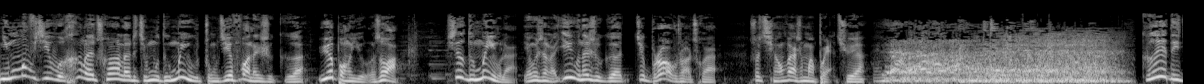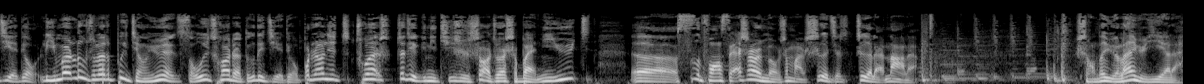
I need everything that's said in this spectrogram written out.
你莫不信我后来传下来的节目都没有中间放那首歌，原本有了是吧？现在都没有了，因为什么？一有那首歌就不让往上传，说侵犯什么版权，歌也得剪掉，里面露出来的背景音乐稍微长点都得剪掉，不然就传直接给你提示上传失败。你预呃四分三十二秒什么设计这了那了，省得越来越严了。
